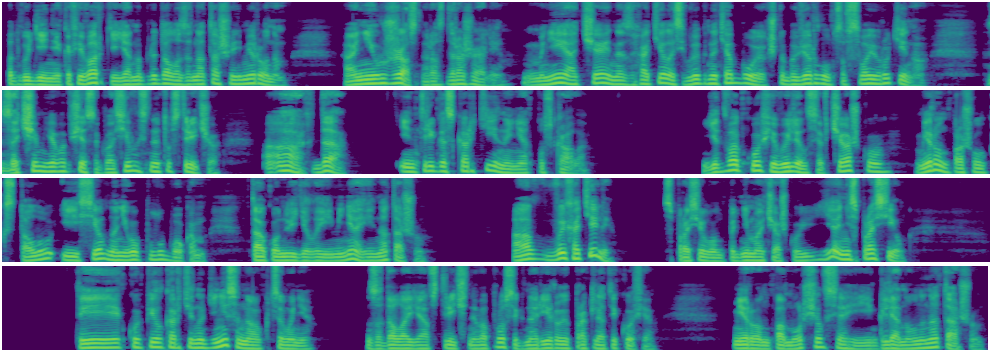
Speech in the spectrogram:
Под гудение кофеварки я наблюдала за Наташей и Мироном. Они ужасно раздражали. Мне отчаянно захотелось выгнать обоих, чтобы вернуться в свою рутину. Зачем я вообще согласилась на эту встречу? Ах, да, интрига с картиной не отпускала. Едва кофе вылился в чашку, Мирон прошел к столу и сел на него полубоком. Так он видел и меня, и Наташу. «А вы хотели?» — спросил он, поднимая чашку. «Я не спросил». «Ты купил картину Дениса на аукционе?» Задала я встречный вопрос, игнорируя проклятый кофе. Мирон поморщился и глянул на Наташу.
